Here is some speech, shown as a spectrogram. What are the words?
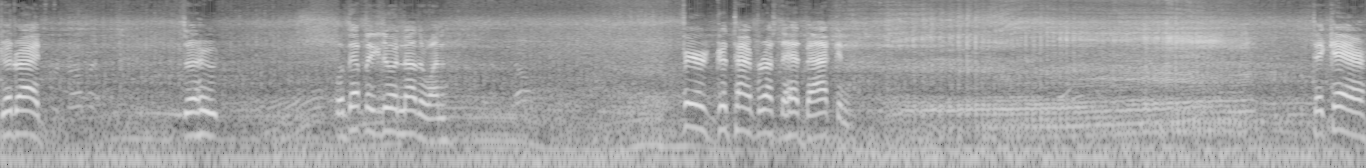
Good ride. It's a hoot. We'll definitely do another one. Figured good time for us to head back and take care.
